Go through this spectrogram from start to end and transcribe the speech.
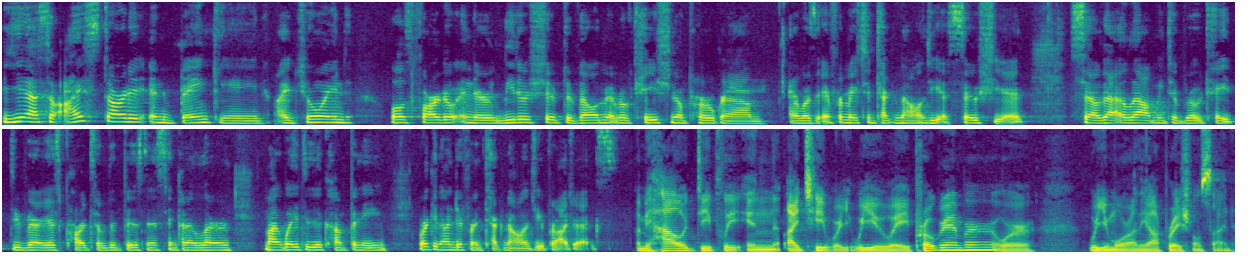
Yeah, so I started in banking. I joined Wells Fargo in their leadership development rotational program. I was an information technology associate. So that allowed me to rotate through various parts of the business and kind of learn my way through the company, working on different technology projects. I mean, how deeply in IT were you? Were you a programmer or were you more on the operational side?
